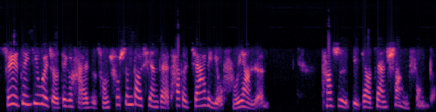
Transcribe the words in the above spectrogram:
所以这意味着这个孩子从出生到现在，他的家里有抚养人，他是比较占上风的，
